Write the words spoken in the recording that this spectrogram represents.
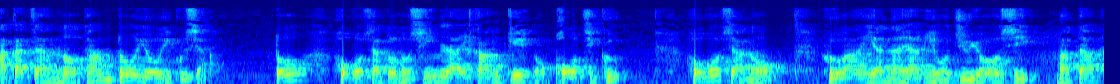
赤ちゃんの担当養育者と保護者との信頼関係の構築保護者の不安や悩みを受容しまた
